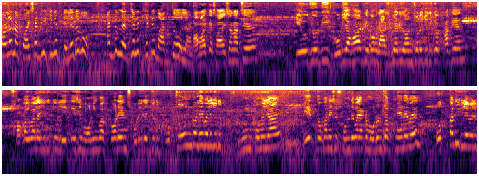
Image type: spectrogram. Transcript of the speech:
বলো না পয়সা দিয়ে কিনে ফেলে দেবো? একদম যার জন্য খেতে বাধ্য হলাম। আমার একটা সাজেশন আছে কেউ যদি গড়িয়াহাট এবং রাসবিহারি অঞ্চলে যদি কেউ থাকেন সকালবেলায় যদি কেউ লেকে এসে মর্নিং ওয়াক করেন, শরীরের যদি প্রচণ্ড লেভেলে যদি নুন কমে যায়, এর দোকানে এসে সন্ধেবেলা একটা মটন চপ খেয়ে নেবেন, অত্যাধিক লেভেলে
